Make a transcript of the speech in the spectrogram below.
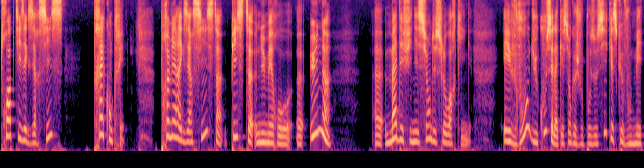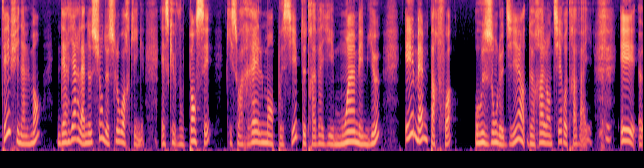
trois petits exercices très concrets. Premier exercice, piste numéro 1, euh, euh, ma définition du slow working. Et vous, du coup, c'est la question que je vous pose aussi, qu'est-ce que vous mettez finalement derrière la notion de slow working? Est-ce que vous pensez qu'il soit réellement possible de travailler moins mais mieux? Et même parfois osons le dire, de ralentir au travail. Et euh,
